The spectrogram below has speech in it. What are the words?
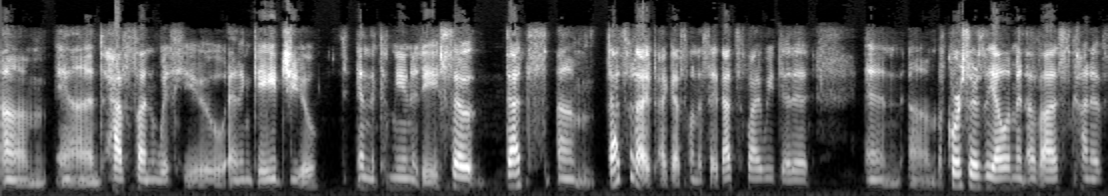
um, and have fun with you and engage you in the community. So that's um, that's what I, I guess want to say. That's why we did it and um, of course there's the element of us kind of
